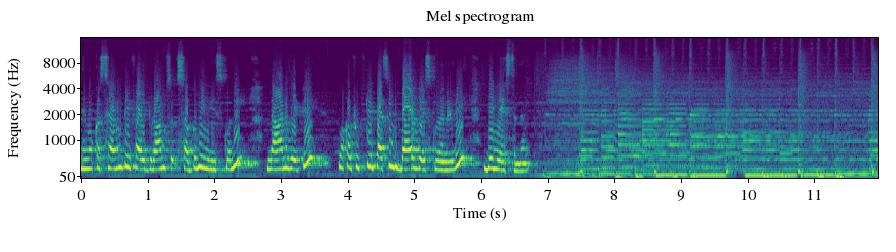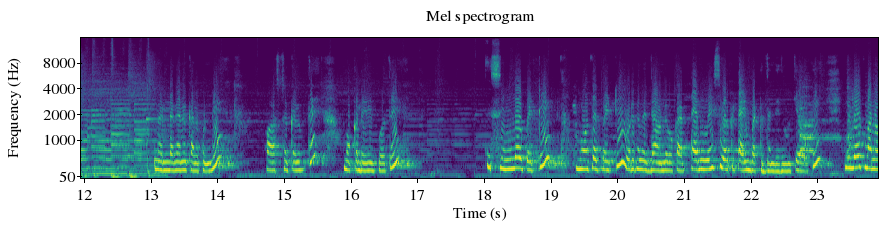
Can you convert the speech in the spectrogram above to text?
నేను ఒక సెవెంటీ ఫైవ్ గ్రామ్స్ సగ్గుబియ్యం తీసుకొని నానబెట్టి ఒక ఫిఫ్టీ పర్సెంట్ బాయిల్ చేసుకున్నానండి దీన్ని వేస్తున్నాను. మెల్లగానే కలపండి. ఫాస్ట్గా కలిపితే మొక్కలు ఎగిపోతాయి సిమ్లో పెట్టి మూత పెట్టి ఉడకనిద్దామండి. ఒక టెన్ మినిట్స్ వరకు టైం పట్టుదండి ఇది ఉడికే ఈలోపు మనం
